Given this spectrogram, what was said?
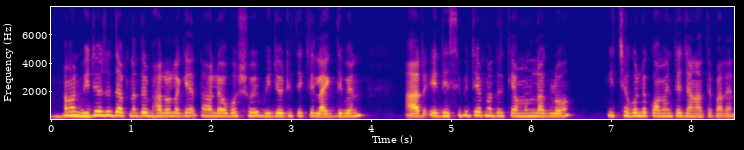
আমার ভিডিও যদি আপনাদের ভালো লাগে, তাহলে অবশ্যই ভিডিওটিতে একটি লাইক দিবেন। আর এই রেসিপিটি আপনাদের কেমন লাগল, ইচ্ছে করলে কমেন্টে জানাতে পারেন।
